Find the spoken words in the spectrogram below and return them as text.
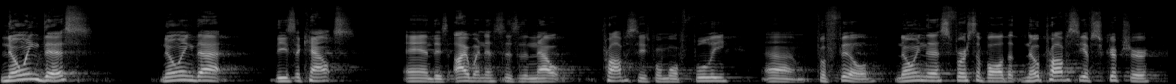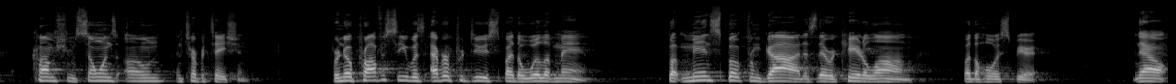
knowing this, knowing that these accounts and these eyewitnesses and now prophecies were more fully um, fulfilled, knowing this, first of all, that no prophecy of Scripture comes from someone's own interpretation. For no prophecy was ever produced by the will of man but men spoke from God as they were carried along by the Holy Spirit. Now,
